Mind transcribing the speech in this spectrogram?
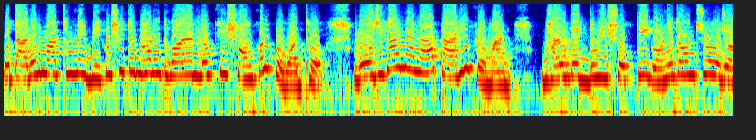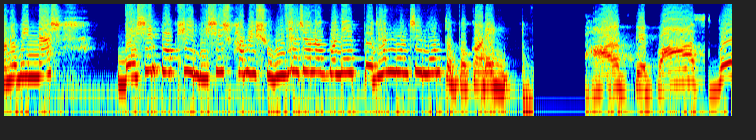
ও তাদের মাধ্যমে বিকশিত ভারত গড়ার লক্ষ্যে সংকল্পবদ্ধ। রোজগার মেলা তারই প্রমাণ। ভারতের দুই শক্তি গণতন্ত্র ও জনবিন্যাস দেশের পক্ষে বিশেষভাবে সুবিধাজনক বলে প্রধানমন্ত্রী মন্তব্য করেন भारत के पास दो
